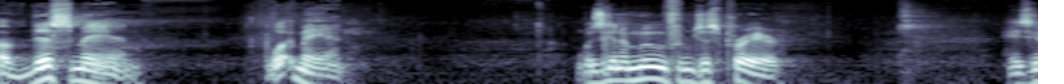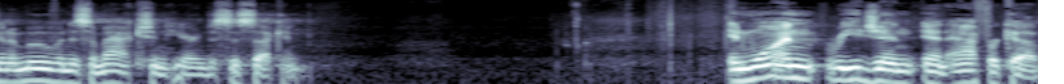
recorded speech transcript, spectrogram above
of this man. What man? Was going to move from just prayer. He's going to move into some action here in just a second in one region in Africa,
